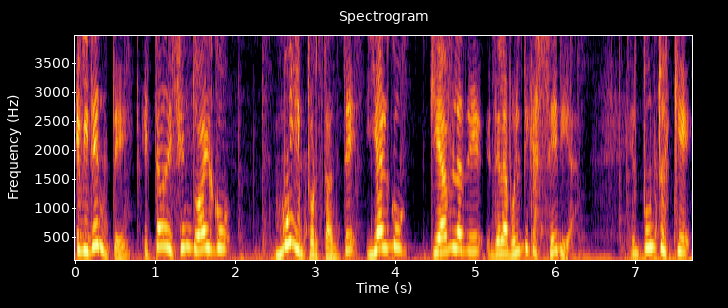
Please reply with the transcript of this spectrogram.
evidente, estaba diciendo algo muy importante y algo que habla de, de la política seria. El punto es que,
